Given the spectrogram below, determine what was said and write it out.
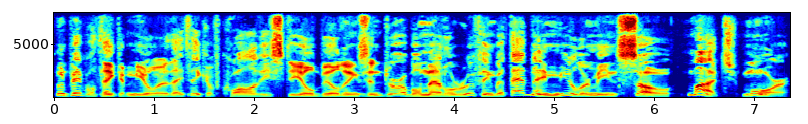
When people think of Mueller, they think of quality steel buildings and durable metal roofing, but that name Mueller means so much more.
